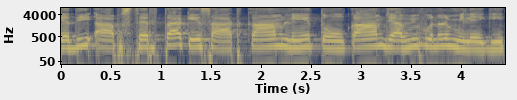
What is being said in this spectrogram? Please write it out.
यदि आप स्थिरता के साथ काम लें तो कामयाबी पुनर् मिलेगी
